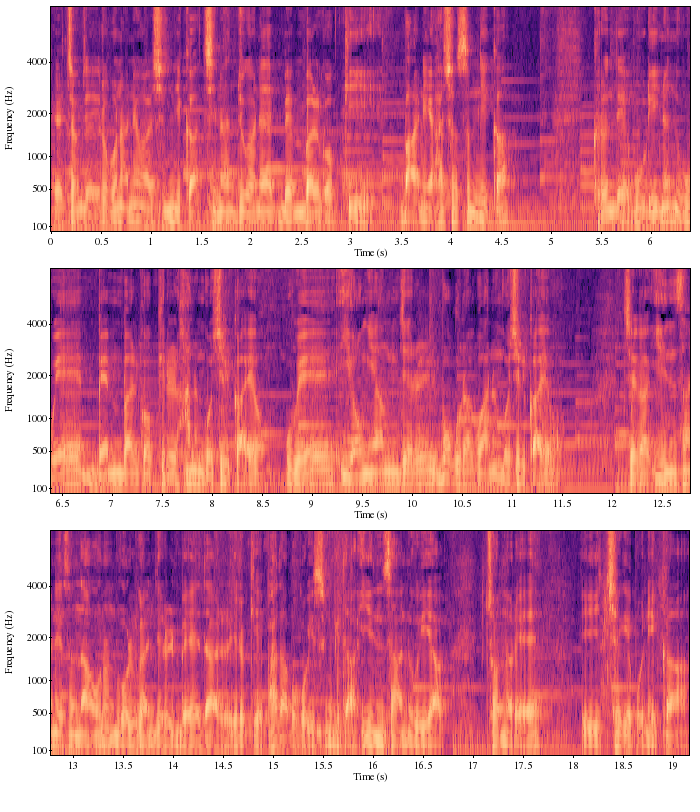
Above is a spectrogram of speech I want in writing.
애청자 여러분 안녕하십니까? 지난 주간에 맨발 걷기 많이 하셨습니까? 그런데 우리는 왜 맨발 걷기를 하는 것일까요? 왜 영양제를 먹으라고 하는 것일까요? 제가 인산에서 나오는 월간지를 매달 이렇게 받아보고 있습니다. 인산의학 저널에 이 책에 보니까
